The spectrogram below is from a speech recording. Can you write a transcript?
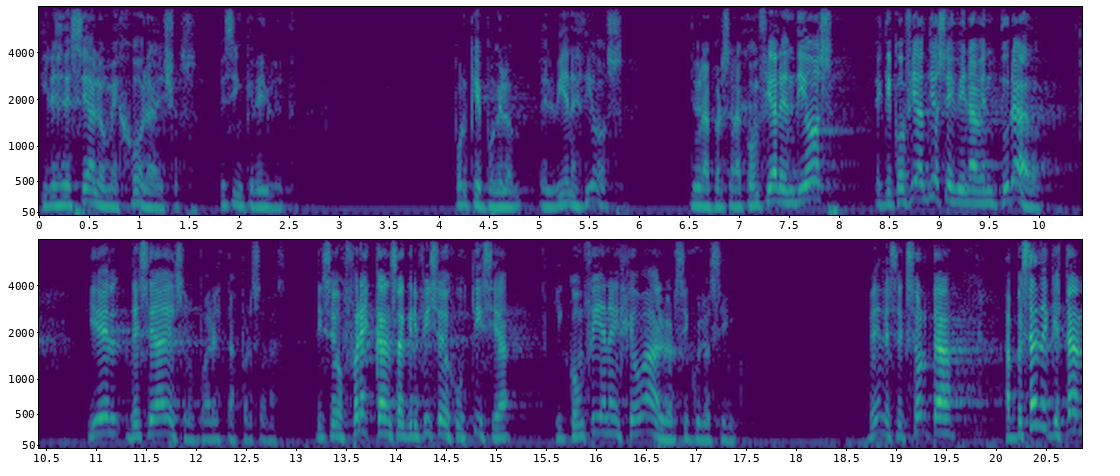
Y les desea lo mejor a ellos. Es increíble. ¿Por qué? Porque el bien es Dios de una persona. Confiar en Dios, el que confía en Dios es bienaventurado. Y Él desea eso para estas personas. Dice, ofrezcan sacrificio de justicia y confíen en Jehová, el versículo 5. ¿Ven? Les exhorta, a pesar de que están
